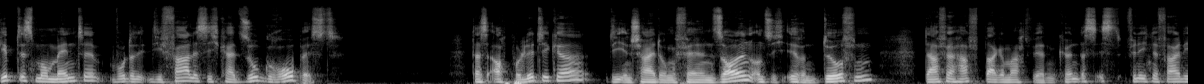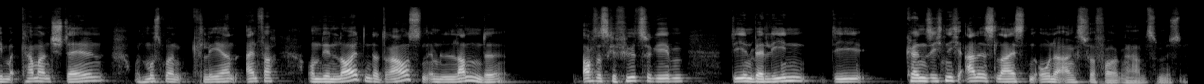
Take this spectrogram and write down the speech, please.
Gibt es Momente, wo die Fahrlässigkeit so grob ist, dass auch Politiker, die Entscheidungen fällen sollen und sich irren dürfen, dafür haftbar gemacht werden können? Das ist, finde ich, eine Frage, die kann man stellen und muss man klären, einfach um den Leuten da draußen im Lande auch das Gefühl zu geben, die in Berlin, die können sich nicht alles leisten, ohne Angst vor Folgen haben zu müssen.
